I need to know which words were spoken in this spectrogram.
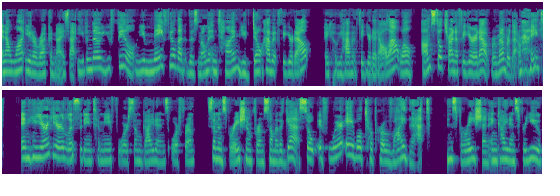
And I want you to recognize that even though you feel, you may feel that at this moment in time, you don't have it figured out, you haven't figured it all out. Well, I'm still trying to figure it out. Remember that, right? And you're here listening to me for some guidance or from some inspiration from some of the guests. So if we're able to provide that inspiration and guidance for you,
